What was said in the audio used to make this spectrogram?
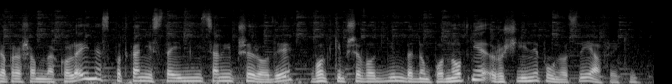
zapraszam na kolejne spotkanie z tajemnicami przyrody. Wątkiem przewodnim będą ponownie rośliny północnej Afryki.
